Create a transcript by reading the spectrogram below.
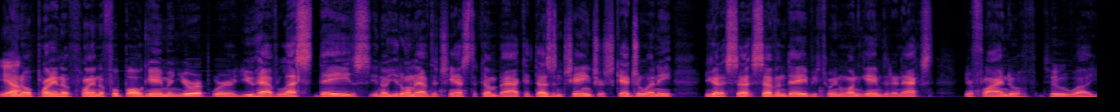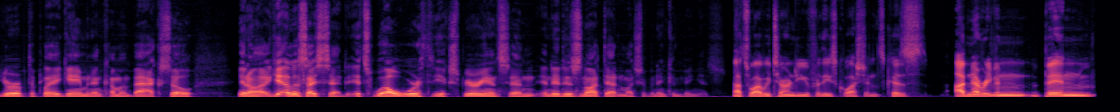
Yeah. You know, playing a playing a football game in Europe where you have less days. You know, you don't have the chance to come back. It doesn't change your schedule any. You got a seven day between one game to the next. You're flying to to uh, Europe to play a game and then coming back. So you know, as I said, it's well worth the experience, and, and it is not that much of an inconvenience. That's why we turn to you for these questions, because I've never even been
